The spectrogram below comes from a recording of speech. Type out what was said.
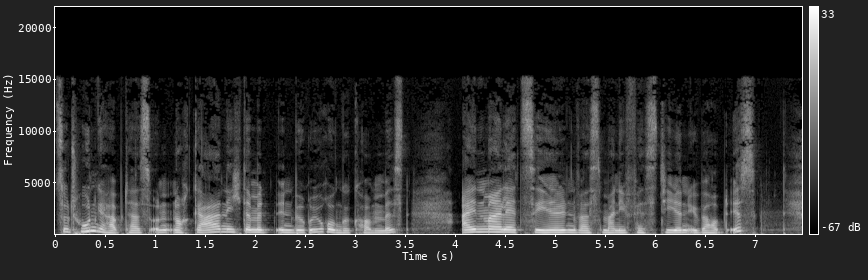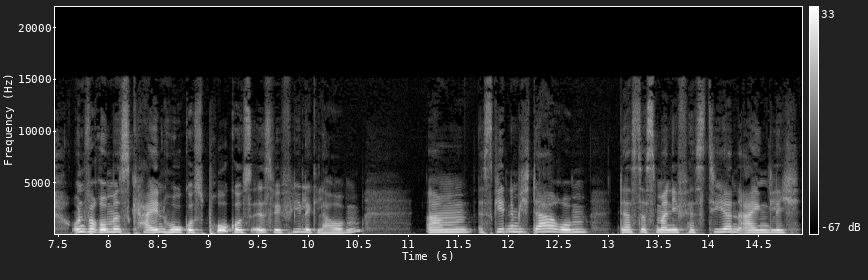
zu tun gehabt hast und noch gar nicht damit in Berührung gekommen bist, einmal erzählen, was Manifestieren überhaupt ist und warum es kein Hokuspokus ist, wie viele glauben. Ähm, es geht nämlich darum, dass das Manifestieren eigentlich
